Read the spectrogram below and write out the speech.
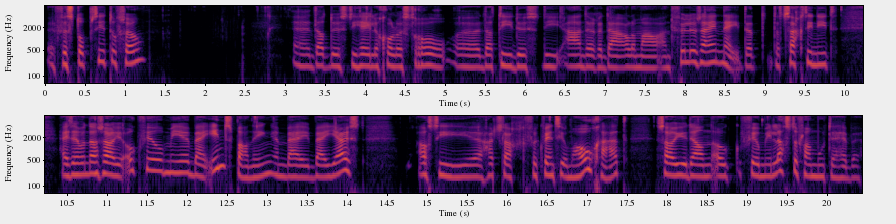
verstopt zit of zo. Uh, dat dus die hele cholesterol, dat die dus die aderen daar allemaal aan het vullen zijn. Nee, dat, dat zag hij niet. Hij zei, want dan zou je ook veel meer bij inspanning en bij, bij juist als die hartslagfrequentie omhoog gaat, zou je dan ook veel meer last ervan moeten hebben.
